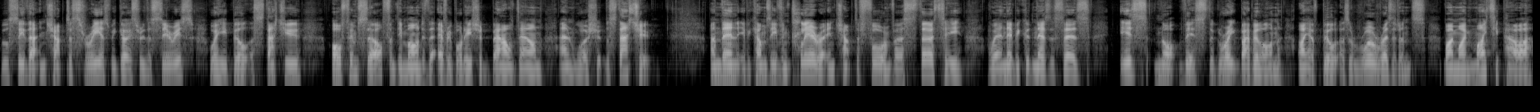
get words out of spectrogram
We'll see that in chapter 3 as we go through the series, where he built a statue of himself and demanded that everybody should bow down and worship the statue. And then it becomes even clearer in chapter 4 and verse 30, where Nebuchadnezzar says, Is not this the great Babylon I have built as a royal residence by my mighty power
